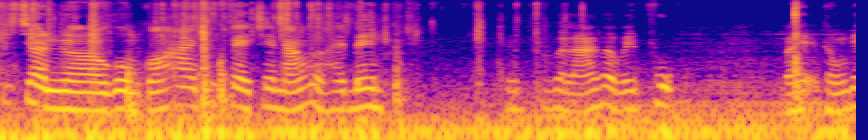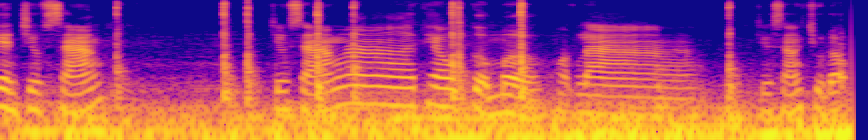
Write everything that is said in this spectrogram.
cái trần uh, gồm có hai chiếc về che nắng ở hai bên. Bên lái và bên phụ. Và hệ thống đèn chiếu sáng chiếu sáng ờ, theo cửa mở hoặc là chiếu sáng chủ động.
